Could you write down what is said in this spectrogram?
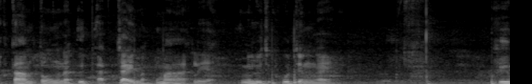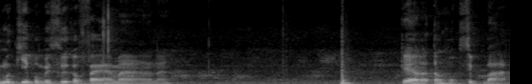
อกตามตรงนะอึดอัดใจมาก ๆ เลยอะไม่รู้จะพูดยังไง คือเมื่อกี้ผมไปซื้อกาแฟมานะ แก้วละตั้งหกสิบบาท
